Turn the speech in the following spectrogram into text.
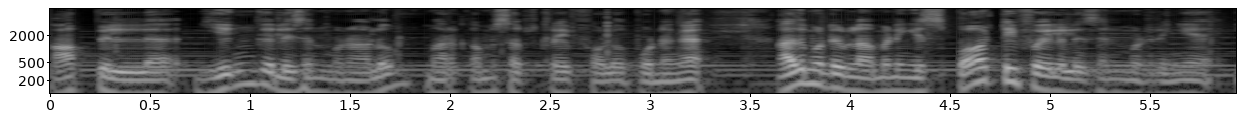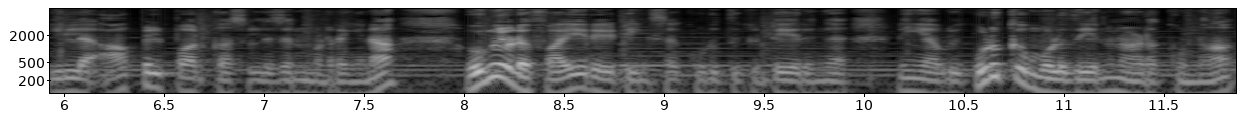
ஆப்பிளில் எங்கே லிசன் பண்ணாலும் மறக்காமல் சப்ஸ்கிரைப் ஃபாலோ பண்ணுங்கள் அது மட்டும் இல்லாமல் நீங்கள் ஸ்பாட்டிஃபைல லிசன் பண்ணுறீங்க இல்லை ஆப்பிள் பாட்காஸ்ட்டில் லிசன் பண்ணுறீங்கன்னா உங்களோட ஃபைவ் ரேட்டிங்ஸை கொடுத்துக்கிட்டே இருங்க. நீங்கள் அப்படி கொடுக்கும் பொழுது என்ன நடக்கும்னா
